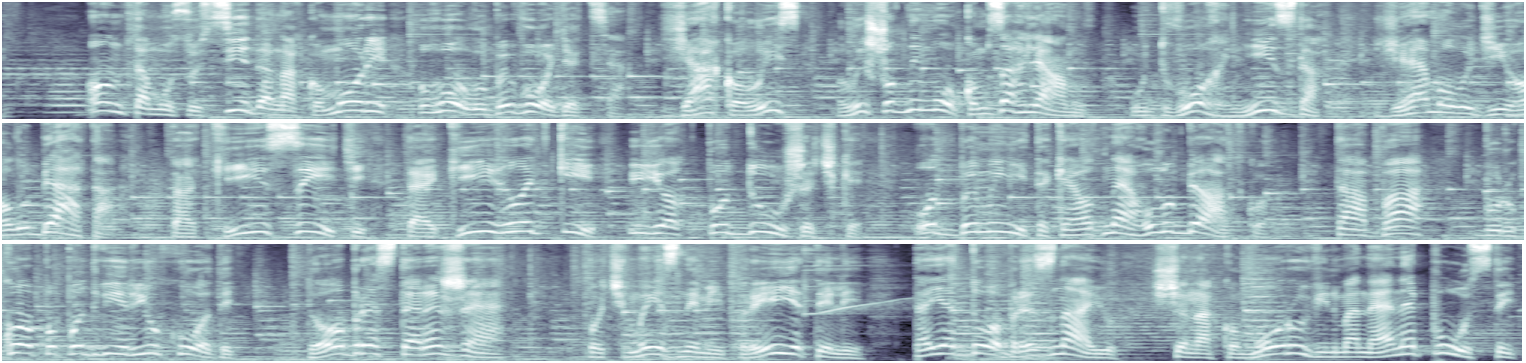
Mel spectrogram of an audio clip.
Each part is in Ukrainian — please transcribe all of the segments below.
Он там у сусіда на коморі голуби водяться. Я колись лиш одним оком заглянув. У двох гніздах є молоді голубята, такі ситі, такі гладкі, як подушечки. От би мені таке одне голубятко. Та ба, бурко по подвір'ю ходить, добре стереже. Хоч ми з ним і приятелі, та я добре знаю, що на комору він мене не пустить.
